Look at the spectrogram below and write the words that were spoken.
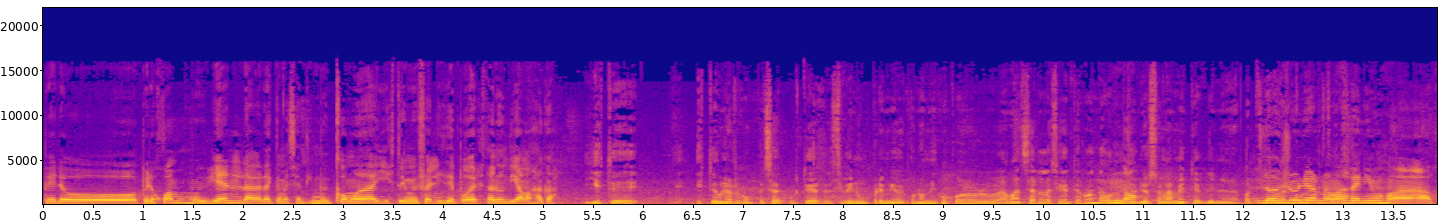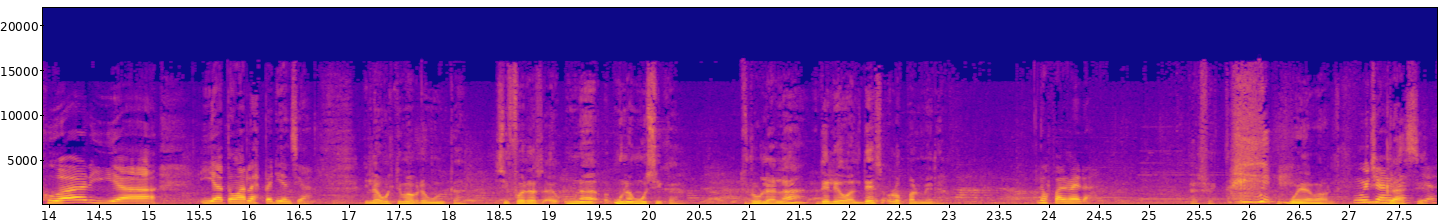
pero, pero jugamos muy bien, la verdad que me sentí muy cómoda y estoy muy feliz de poder estar un día más acá. ¿Y este, este es una recompensa? ¿Ustedes reciben un premio económico por avanzar a la siguiente ronda o los juniors solamente vienen a participar? Los juniors nomás venimos a jugar y a, y a tomar la experiencia. Y la última pregunta, si fueras una, una música, Trulala, de Leo Valdés o Los Palmeras? Los Palmeras. Perfecto. Muy amable. Muchas gracias.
